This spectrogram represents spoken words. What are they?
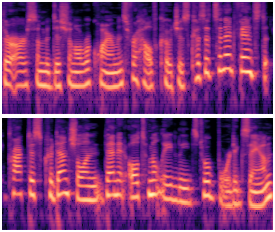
There are some additional requirements for health coaches because it's an advanced practice credential. And then it ultimately leads to a board exam,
